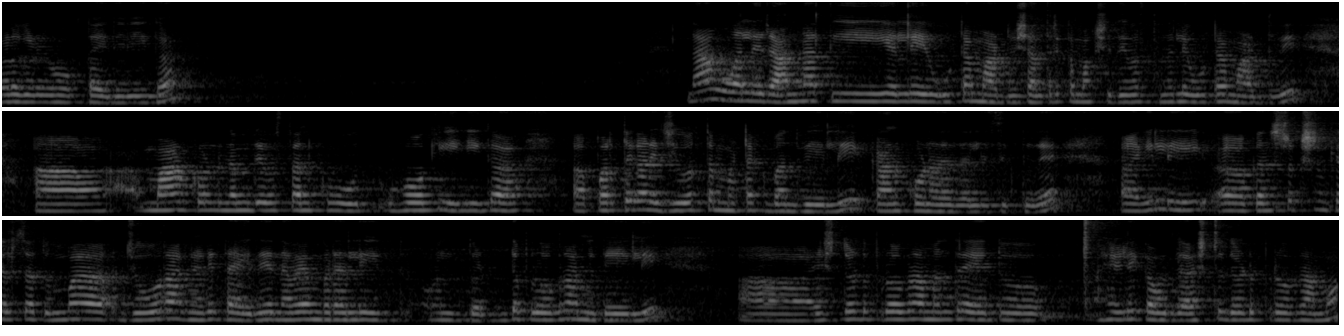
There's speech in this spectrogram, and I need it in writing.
ಒಳಗಡೆ ಹೋಗ್ತಾ ಇದ್ದೀವಿ ಈಗ. ನಾವು ಅಲ್ಲಿ ರಾಮನಾಥಿಯಲ್ಲೇ ಊಟ ಮಾಡಿದ್ವಿ. ಶಾಂತರಿಕಾಮಾಕ್ಷಿ ದೇವಸ್ಥಾನದಲ್ಲೇ ಊಟ ಮಾಡಿದ್ವಿ. ಮಾಡಿಕೊಂಡು ನಮ್ಮ ದೇವಸ್ಥಾನಕ್ಕೂ ಹೋಗಿ ಈಗ ಪರ್ತಗಾಳಿ ಜೀವೋತ್ತಮ ಮಠಕ್ಕೆ ಬಂದ್ವಿ ಇಲ್ಲಿ. ಕಾಣ್ಕೋಣದಲ್ಲಿ ಸಿಗ್ತದೆ. ಇಲ್ಲಿ ಕನ್ಸ್ಟ್ರಕ್ಷನ್ ಕೆಲಸ ತುಂಬ ಜೋರಾಗಿ ನಡೀತಾ ಇದೆ. ನವೆಂಬರಲ್ಲಿ ಒಂದು ದೊಡ್ಡ ಪ್ರೋಗ್ರಾಮ್ ಇದೆ ಇಲ್ಲಿ. ಎಷ್ಟು ದೊಡ್ಡ ಪ್ರೋಗ್ರಾಮ್ ಅಂದರೆ ಇದು ಹೇಳಿಕ್ಕಾಗೋದಿಲ್ಲ ಅಷ್ಟು ದೊಡ್ಡ ಪ್ರೋಗ್ರಾಮು.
